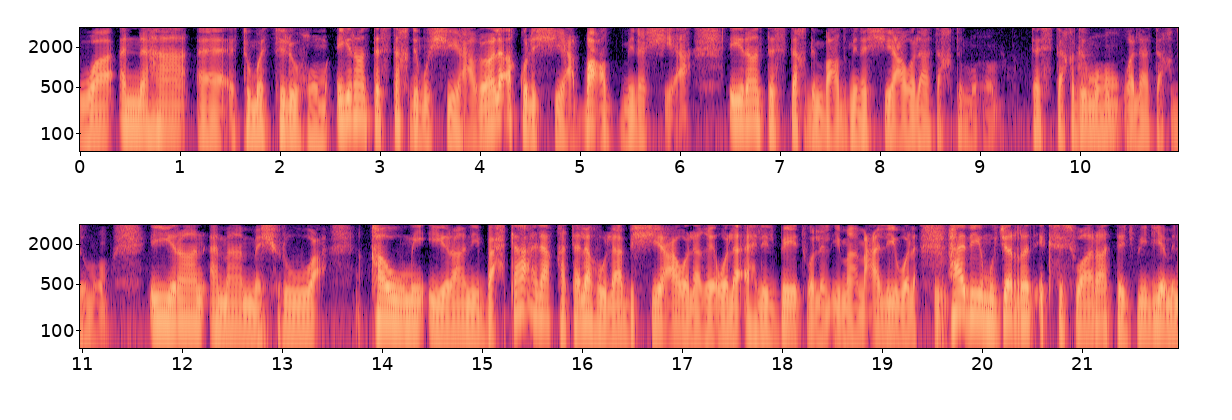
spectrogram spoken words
وأنها آه، تمثلهم. إيران تستخدم الشيعة ولا أقول الشيعة بعض من الشيعة. إيران تستخدم بعض من الشيعة ولا تخدمهم. تستخدمهم ولا تخدمهم. إيران أمام مشروع قومي إيراني بحت. لا علاقة له لا بالشيعة ولا غير ولا أهل البيت ولا الإمام علي ولا هذه مجرد إكسسوارات تجميلية من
